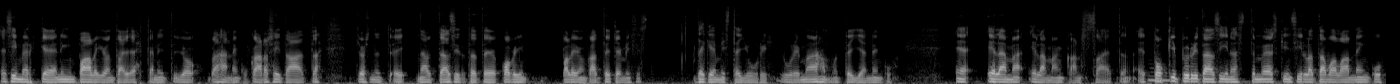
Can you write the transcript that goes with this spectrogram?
esimerkkejä niin paljon, tai ehkä niitä jo vähän niin kuin karsitaan, että jos nyt ei, näyttää siltä, että ei ole kovin paljonkaan tekemistä, tekemistä juuri, juuri maahanmuuttajien niin kuin e, elämä, elämän kanssa. Että, et mm. Toki pyritään siinä sitten myöskin sillä tavalla niin kuin,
